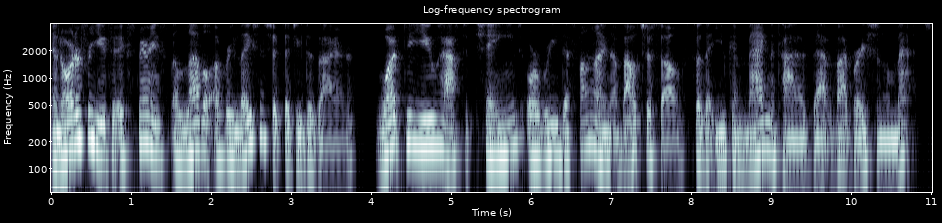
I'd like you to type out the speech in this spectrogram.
In order for you to experience the level of relationship that you desire, what do you have to change or redefine about yourself so that you can magnetize that vibrational match?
